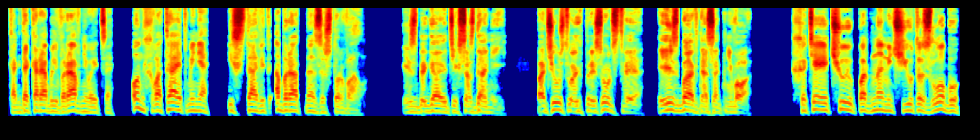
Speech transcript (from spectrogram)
Когда корабль выравнивается, он хватает меня и ставит обратно за штурвал. «Избегай этих созданий. Почувствуй их присутствие и избавь нас от него». Хотя я чую под нами чью-то злобу,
